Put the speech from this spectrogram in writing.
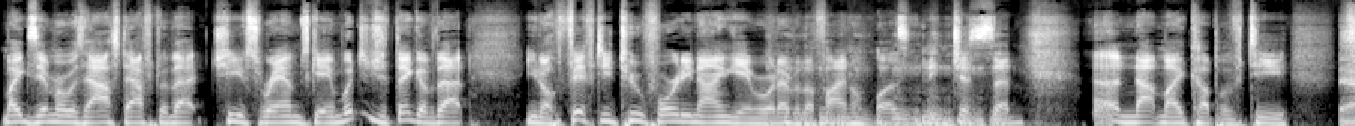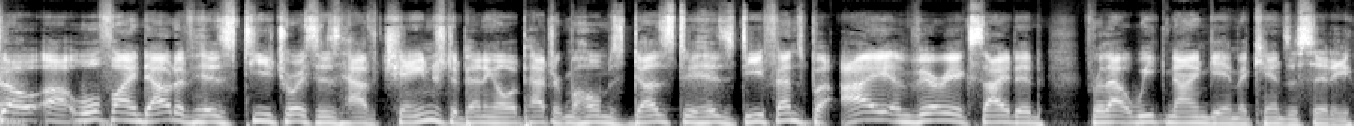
Mike Zimmer was asked after that Chiefs Rams game, what did you think of that, you know, 52 49 game or whatever the final was? And he just said, uh, not my cup of tea. Yeah. So uh, we'll find out if his tea choices have changed depending on what Patrick Mahomes does to his defense. But I am very excited for that week nine game at Kansas City.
